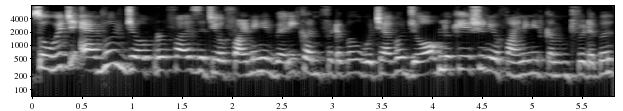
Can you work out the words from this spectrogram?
So, whichever job profiles that you're finding it very comfortable, whichever job location you're finding it comfortable comfortable?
